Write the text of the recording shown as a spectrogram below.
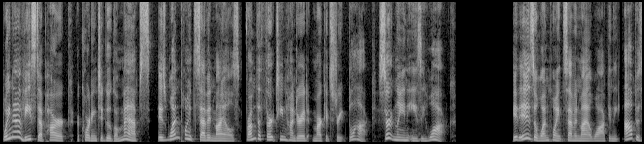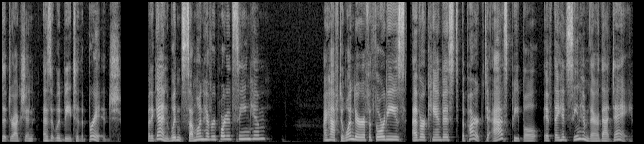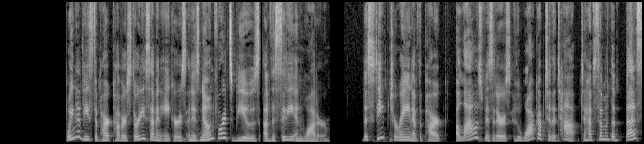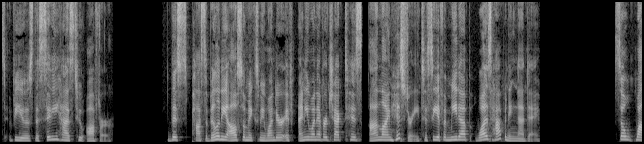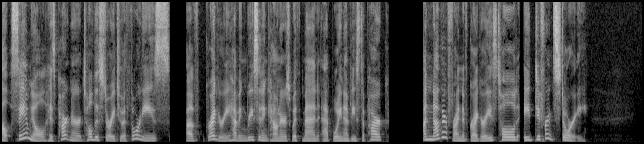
Buena Vista Park, according to Google Maps, is 1.7 miles from the 1300 Market Street block, certainly an easy walk. It is a 1.7 mile walk in the opposite direction as it would be to the bridge. But again, wouldn't someone have reported seeing him? I have to wonder if authorities ever canvassed the park to ask people if they had seen him there that day. Buena Vista Park covers 37 acres and is known for its views of the city and water. The steep terrain of the park allows visitors who walk up to the top to have some of the best views the city has to offer. This possibility also makes me wonder if anyone ever checked his online history to see if a meetup was happening that day. So while Samuel, his partner, told this story to authorities of Gregory having recent encounters with men at Buena Vista Park, another friend of Gregory's told a different story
